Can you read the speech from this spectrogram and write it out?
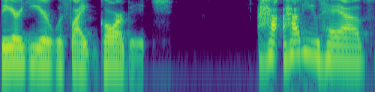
their year was like garbage. How how do you have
